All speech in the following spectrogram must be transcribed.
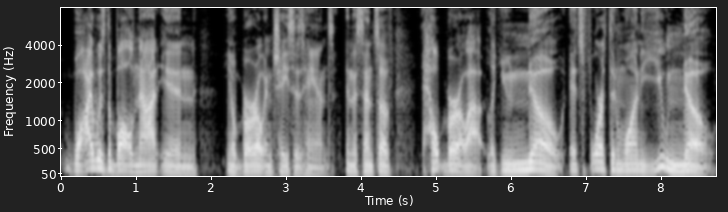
why was the ball not in, you know, Burrow and Chase's hands in the sense of help Burrow out. Like you know it's fourth and one. You know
